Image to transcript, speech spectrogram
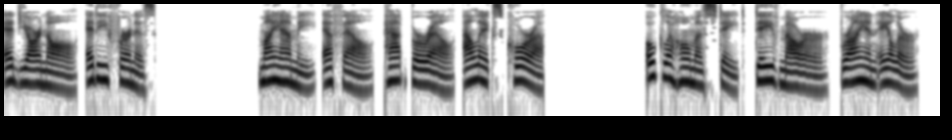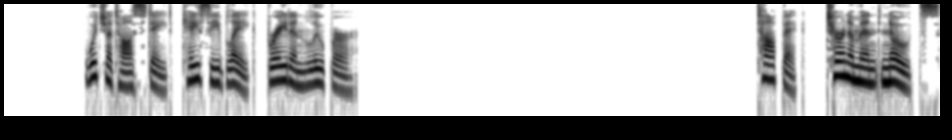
Ed Yarnall, Eddie Furniss Miami FL, Pat Burrell, Alex Cora. Oklahoma State, Dave Maurer, Brian Ayler Wichita State, Casey Blake, Braden Looper. Tournament notes.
